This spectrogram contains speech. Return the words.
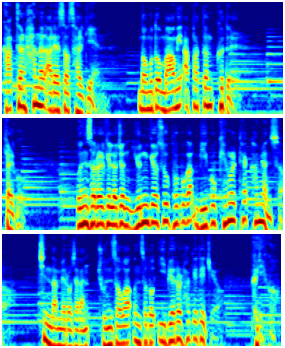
같은 하늘 아래서 살기엔 너무도 마음이 아팠던 그들. 결국 은서를 길러준 윤 교수 부부가 미국행을 택하면서 친남매로 자란 준서와 은서도 이별을 하게 되죠. 그리고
